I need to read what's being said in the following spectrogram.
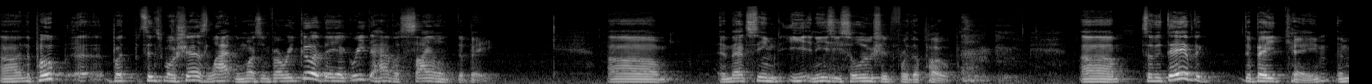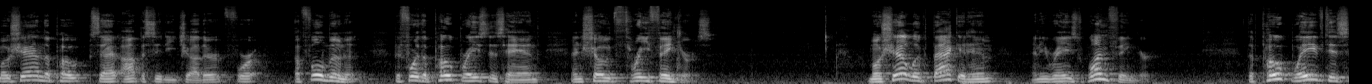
Uh, and the Pope, uh, but since Moshe's Latin wasn't very good, they agreed to have a silent debate. Um, and that seemed e- an easy solution for the Pope. Um, so the day of the debate came, and Moshe and the Pope sat opposite each other for a full minute before the Pope raised his hand and showed three fingers. Moshe looked back at him and he raised one finger. The Pope waved his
